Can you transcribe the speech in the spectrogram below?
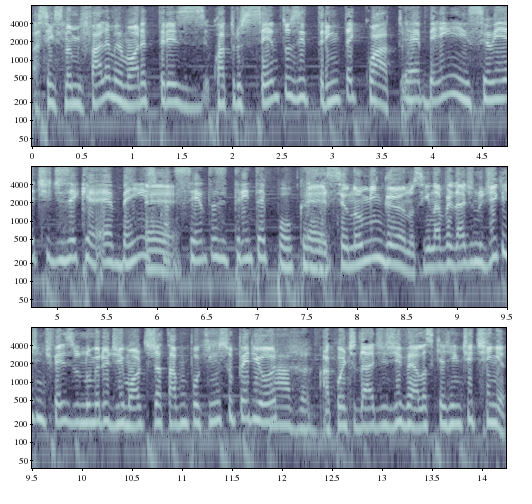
assim, se não me falha a memória, três- 434. É bem isso, eu ia te dizer que é bem isso, É. 430 e poucas. É, né? se eu não me engano, assim, na verdade, no dia que a gente fez, o número de mortes já estava um pouquinho superior Tava. à quantidade de velas que a gente tinha.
